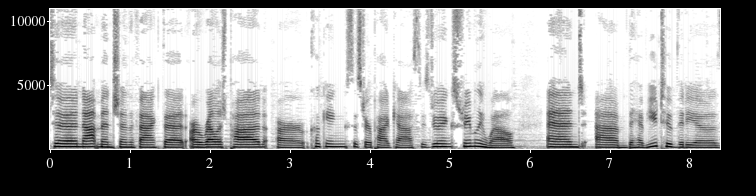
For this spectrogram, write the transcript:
to not mention the fact that our Relish Pod, our cooking sister podcast, is doing extremely well. And um, they have YouTube videos.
